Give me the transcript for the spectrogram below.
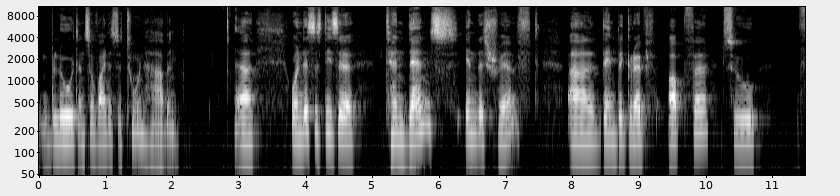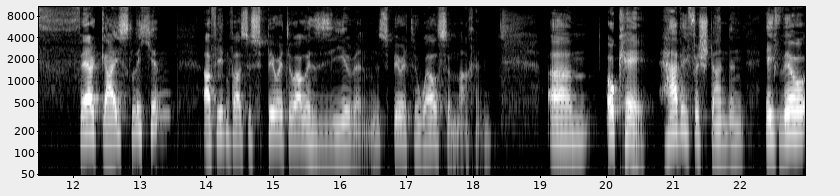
Blut und so weiter zu tun haben. Äh, und das ist diese Tendenz in der Schrift, äh, den Begriff Opfer zu vergeistlichen, auf jeden Fall zu spiritualisieren, spirituell zu machen. Ähm, okay, habe ich verstanden. Ich will,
